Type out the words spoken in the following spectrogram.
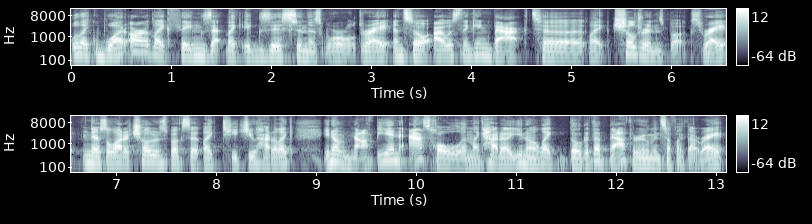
like what are like things that like exist in this world right and so i was thinking back to like children's books right and there's a lot of children's books that like teach you how to like you know not be an asshole and like how to you know like go to the bathroom and stuff like that right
